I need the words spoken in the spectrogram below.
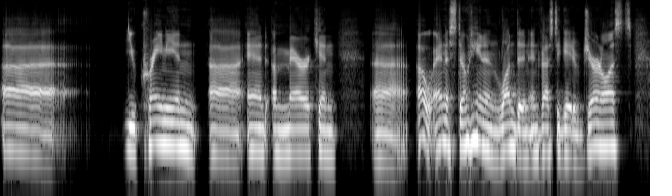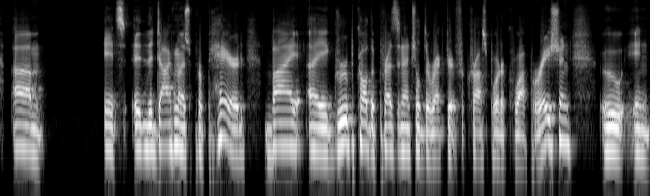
uh, Ukrainian, uh, and American uh, oh, and Estonian and London investigative journalists. Um, it's the document was prepared by a group called the Presidential Directorate for Cross Border Cooperation, who in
